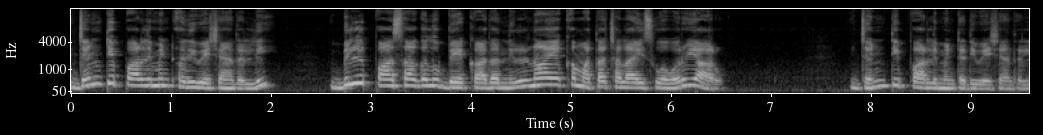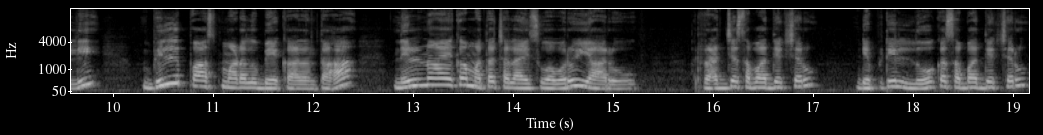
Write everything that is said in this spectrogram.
ಜಂಟಿ ಪಾರ್ಲಿಮೆಂಟ್ ಅಧಿವೇಶನದಲ್ಲಿ ಬಿಲ್ ಪಾಸಾಗಲು ಬೇಕಾದ ನಿರ್ಣಾಯಕ ಮತ ಚಲಾಯಿಸುವವರು ಯಾರು? ಜಂಟಿ ಪಾರ್ಲಿಮೆಂಟ್ ಅಧಿವೇಶನದಲ್ಲಿ ಬಿಲ್ ಪಾಸ್ ಮಾಡಲು ಬೇಕಾದಂತಹ ನಿರ್ಣಾಯಕ ಮತ ಚಲಾಯಿಸುವವರು ಯಾರು? ರಾಜ್ಯಸಭಾಧ್ಯಕ್ಷರು, ಡೆಪ್ಯೂಟಿ ಲೋಕಸಭಾಧ್ಯಕ್ಷರು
